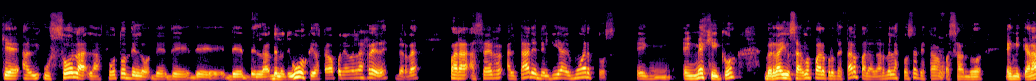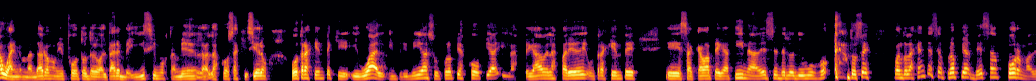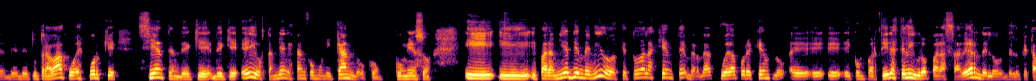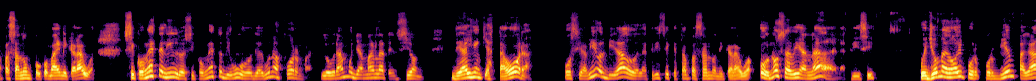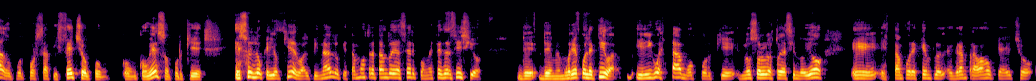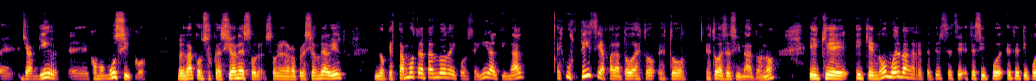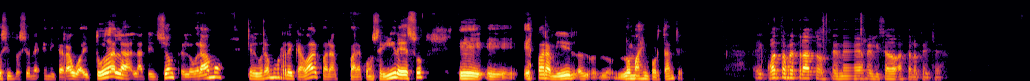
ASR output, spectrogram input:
que usó las la fotos de, lo, de, de, de, la, de, los dibujos que yo estaba poniendo en las redes, ¿verdad? Para hacer altares del Día de Muertos en, en, México, ¿verdad? Y usarlos para protestar, para hablar de las cosas que estaban pasando en Nicaragua. Y me mandaron a mí fotos de los altares bellísimos, también las cosas que hicieron. Otra gente que igual imprimía sus propias copias y las pegaba en las paredes, otra gente eh, sacaba pegatina a veces de los dibujos. Entonces, cuando la gente se apropia de esa forma de, tu trabajo es porque sienten de que, de que ellos también están comunicando con, con eso. Y, y, para mí es bienvenido que toda la gente, ¿verdad?, pueda, por ejemplo, eh, eh, eh, compartir este libro para saber de lo, de lo que está pasando un poco más en Nicaragua. Si con este libro, si con estos dibujos, de alguna forma, logramos llamar la atención de alguien que hasta ahora o se había olvidado de la crisis que está pasando en Nicaragua o no sabía nada de la crisis, pues yo me doy por, bien pagado, por, por satisfecho con, con, eso, porque eso es lo que yo quiero. Al final lo que estamos tratando de hacer con este ejercicio de, memoria colectiva, y digo estamos porque no solo lo estoy haciendo yo, eh, están, por ejemplo, el, gran trabajo que ha hecho eh, Yandir eh, como músico, ¿verdad? Con sus canciones sobre, sobre la represión de Avil lo que estamos tratando de conseguir al final es justicia para todos estos, estos, estos asesinatos, ¿no? Y que, y que no vuelvan a repetirse este, este tipo, este tipo de situaciones en Nicaragua. Y toda la, la atención que logramos, que logramos recabar para, para conseguir eso, eh, eh, es para mí lo, más importante. Eh, ¿Cuántos retratos tenés realizados hasta la fecha?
